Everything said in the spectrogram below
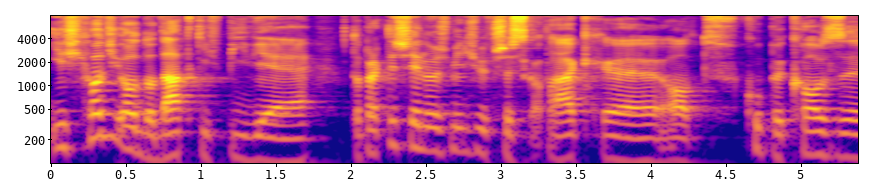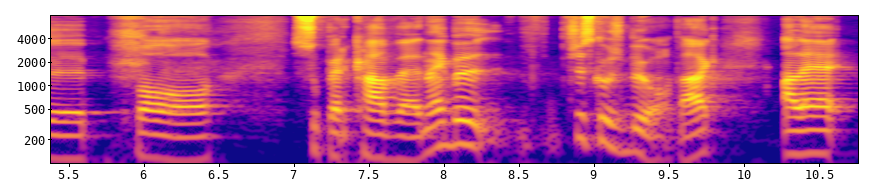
jeśli chodzi o dodatki w piwie, to praktycznie no już mieliśmy wszystko, tak? E, Od kupy kozy po super kawę, no jakby wszystko już było, tak? Ale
